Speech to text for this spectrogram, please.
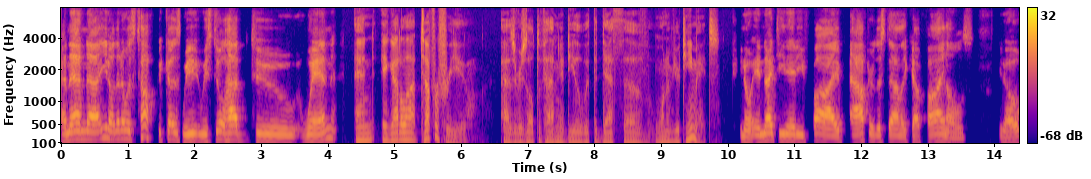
And then uh, you know then it was tough because we we still had to win. And it got a lot tougher for you as a result of having to deal with the death of one of your teammates you know, in 1985, after the Stanley Cup Finals, you know,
